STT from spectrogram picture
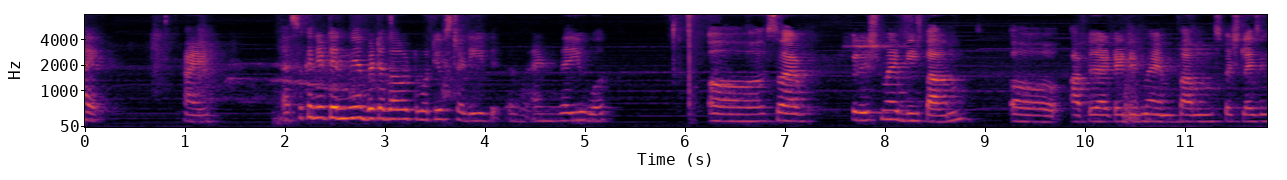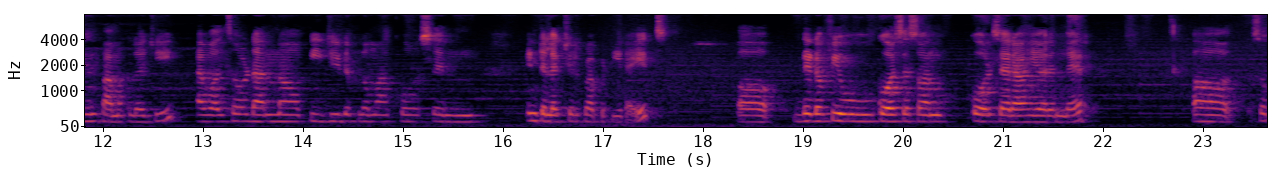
Hi. Hi. Uh, so, can you tell me a bit about what you've studied uh, and where you work? Uh, so I've finished my B Pharm. Uh, after that, I did my M Pharm specializing in pharmacology. I've also done a PG diploma course in intellectual property rights. Uh, did a few courses on Coursera here and there. Uh, so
